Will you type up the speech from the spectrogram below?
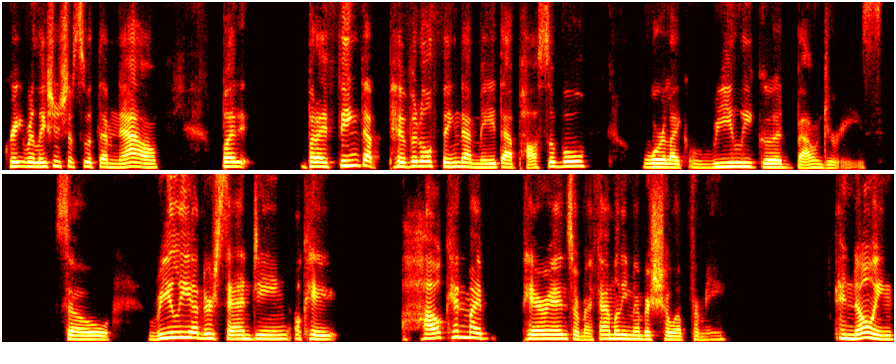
great relationships with them now. But but I think that pivotal thing that made that possible were like really good boundaries. So really understanding okay how can my parents or my family members show up for me? And knowing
